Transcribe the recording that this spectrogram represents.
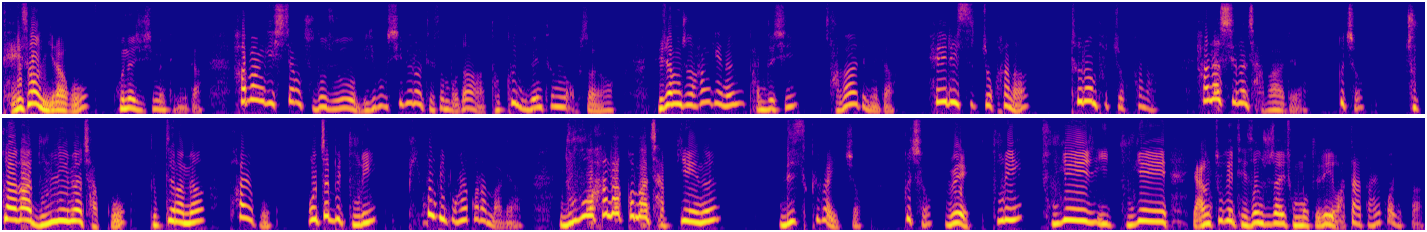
대선이라고 보내주시면 됩니다. 하반기 시장 주도주 미국 11월 대선보다 더 큰 이벤트는 없어요. 대장주 한 개는 반드시 잡아야 됩니다. 해리스 쪽 하나, 트럼프 쪽 하나. 하나씩은 잡아야 돼요. 그렇죠? 주가가 눌리면 잡고 급등하면 팔고 어차피 둘이 핑퐁핑퐁 할 거란 말이야. 누구 하나 것만 잡기에는 리스크가 있죠. 그렇죠? 왜? 둘이 두 개의 이 두 개의 양쪽의 대선 주자의 종목들이 왔다 갔다 할 거니까.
